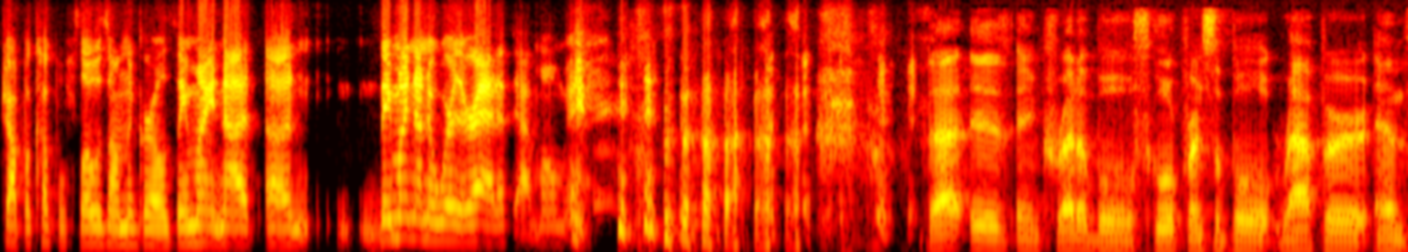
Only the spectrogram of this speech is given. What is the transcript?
drop a couple flows on the girls. They might not uh, they might not know where they're at at that moment. that is incredible. School principal, rapper, and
